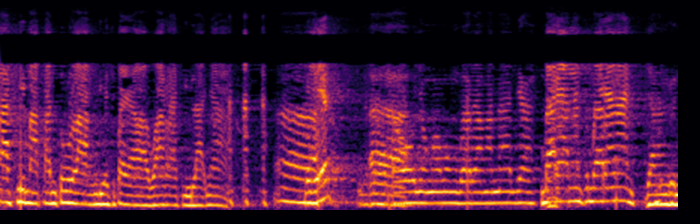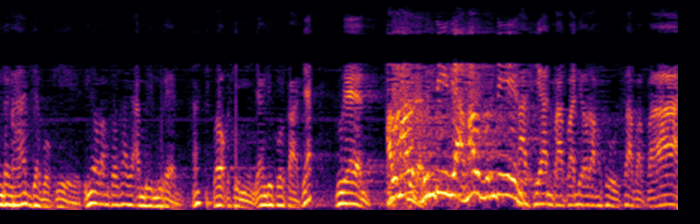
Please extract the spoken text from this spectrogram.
Kasih makan tulang dia supaya waras gilanya. Bokir? Tahu ngomong barangan aja. Sembarangan sembarangan. Jangan gerendeng aja, Bokir. Ini orang tua saya ambilin duren. Hah? Bawa ke sini. Yang di kulkas ya. Duren. Kalau duren? berhentiin dia, malas berhentiin. Kasihan Papa dia orang susah, Papa.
